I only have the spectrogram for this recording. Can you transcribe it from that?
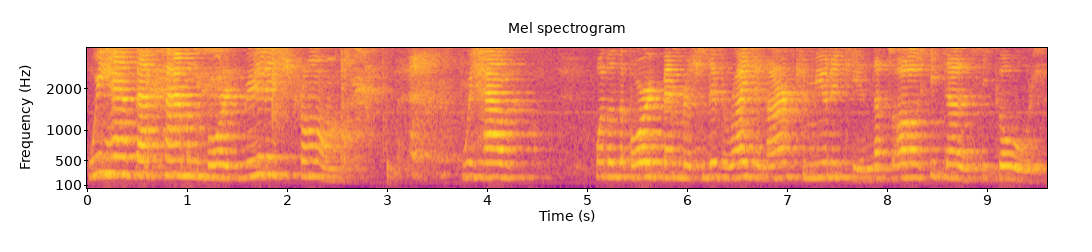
We have that salmon board really strong. We have one of the board members live right in our community, and that's all he does. He goes.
